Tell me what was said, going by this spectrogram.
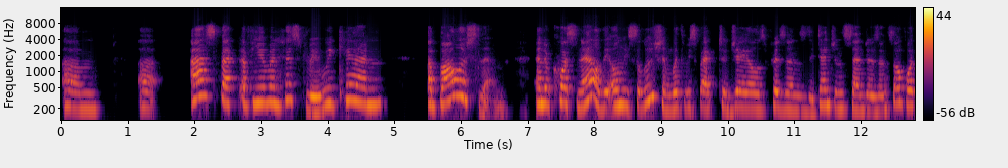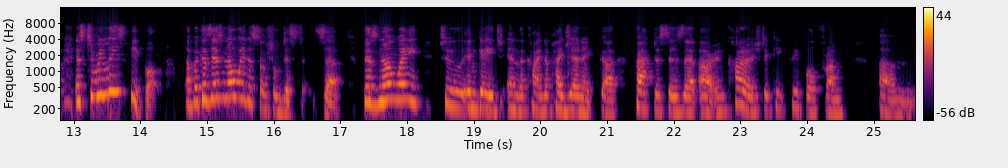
um, aspect of human history. We can abolish them and of course, now the only solution with respect to jails, prisons, detention centers, and so forth is to release people uh, because there's no way to social distance. Uh, there's no way to engage in the kind of hygienic uh, practices that are encouraged to keep people from um,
